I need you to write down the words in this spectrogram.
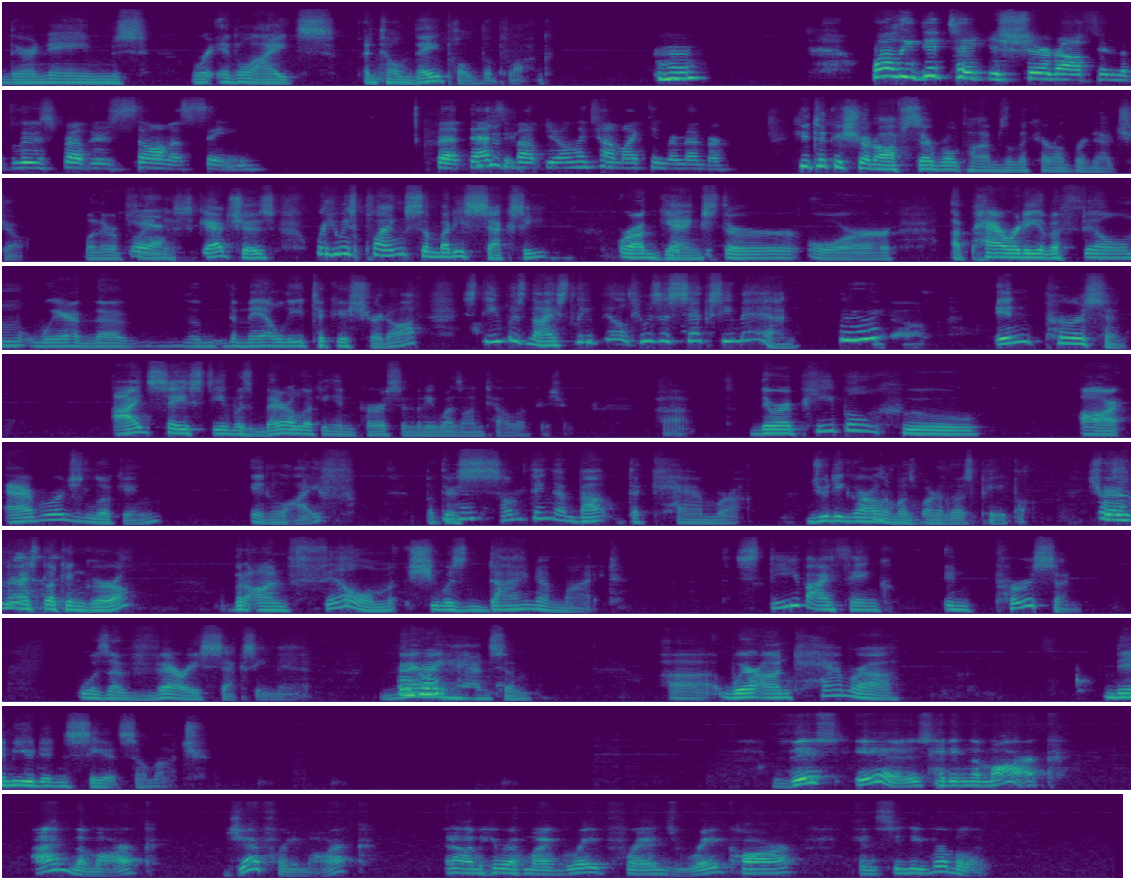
Their names were in lights until they pulled the plug. Mhm. Well, he did take his shirt off in the Blues Brothers sauna scene, but that's about the only time I can remember. He took his shirt off several times on the Carol Burnett show when they were playing Yeah. the sketches where he was playing somebody sexy or a gangster or a parody of a film where the, the, the male lead took his shirt off. Steve was nicely built. He was a sexy man. Mhm. You know, in person, I'd say Steve was better looking in person than he was on television. Uh, there are people who are average looking in life, but there's something about the camera. Judy Garland was one of those people. She was a Mhm. nice looking girl, but on film, she was dynamite. Steve, I think, in person, was a very sexy man, very handsome. Uh, where on camera, maybe you didn't see it so much. This is Hitting the Mark. I'm the Mark, Jeffrey Mark, and I'm here with my great friends Ray Carr and Cindy Verbalin.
